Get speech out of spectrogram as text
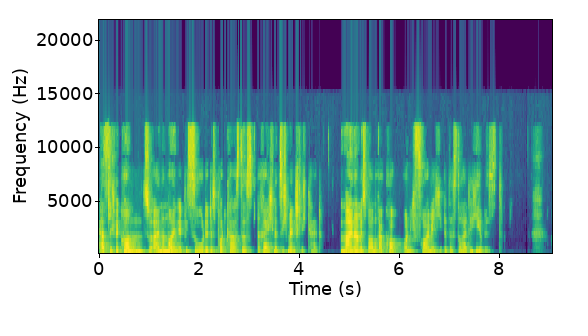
Herzlich willkommen zu einer neuen Episode des Podcastes Rechnet sich Menschlichkeit. Mein Name ist Barbara Kopp und ich freue mich, dass du heute hier bist.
